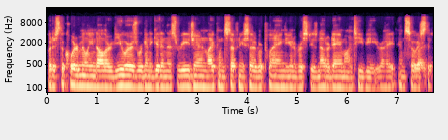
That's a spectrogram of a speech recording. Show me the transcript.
but it's the quarter million dollar viewers we're going to get in this region. Like when Stephanie said, we're playing the University of Notre Dame on TV, right? And so right. it's the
